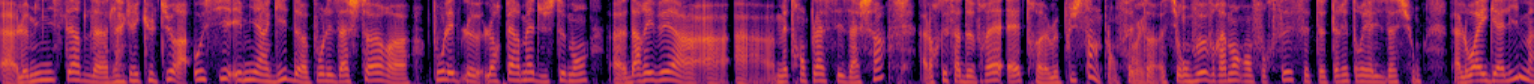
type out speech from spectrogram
Euh, le ministère de l'Agriculture a aussi émis un guide pour les acheteurs, euh, pour les, leur permettre justement d'arriver à, à, mettre en place ces achats, alors que ça devrait être le plus simple en fait, si on veut vraiment renforcer cette territorialisation. La loi Egalim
